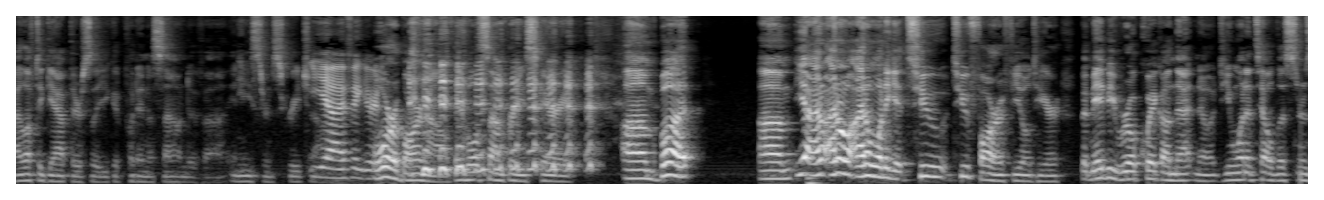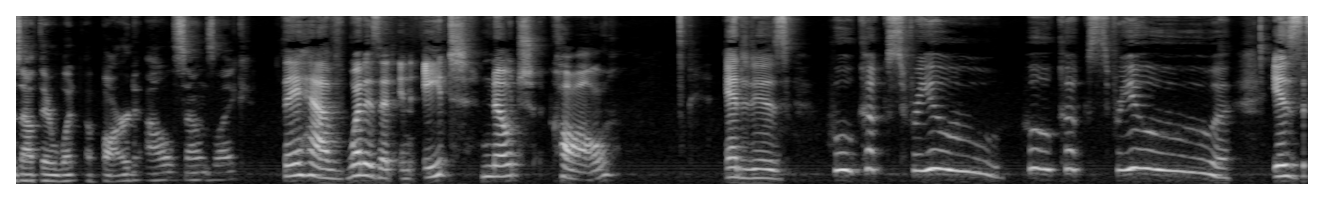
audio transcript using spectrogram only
I left a gap there so you could put in a sound of uh, an eastern screech owl. Yeah, I figured. Or a barn owl. they both sound pretty scary. Um, but um, yeah, I, I don't. I don't want to get too too far afield here. But maybe real quick on that note, do you want to tell listeners out there what a barred owl sounds like? They have what is it? An eight note call, and it is "Who cooks for you? Who cooks for you?" Is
